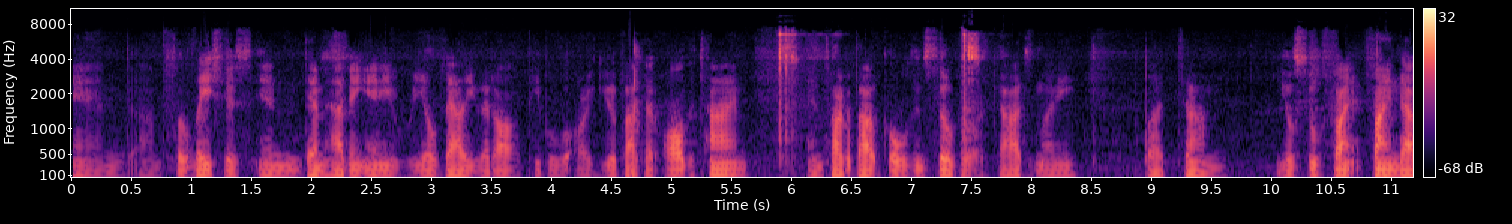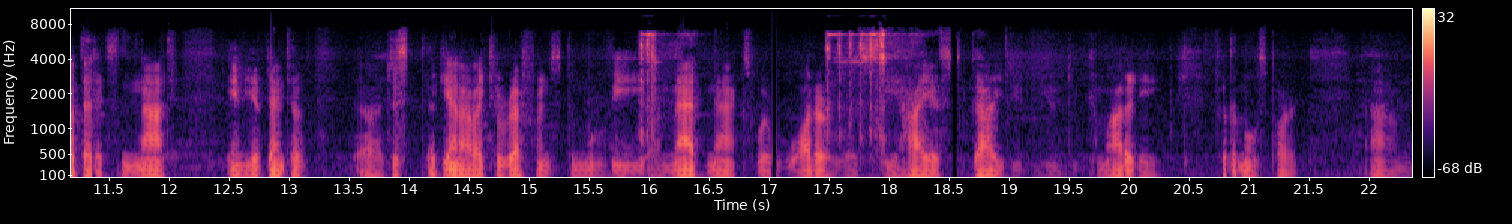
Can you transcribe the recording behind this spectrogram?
and um, fallacious in them having any real value at all. People will argue about that all the time and talk about gold and silver or God's money, but um, you'll soon find, find out that it's not in the event of uh, just again, I like to reference the movie uh, Mad Max, where water was the highest valued commodity for the most part. Um,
